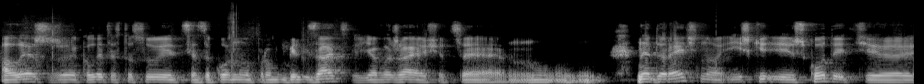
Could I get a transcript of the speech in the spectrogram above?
Але ж е, коли це стосується закону про мобілізацію, я вважаю, що це ну, недоречно і шкодить е,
